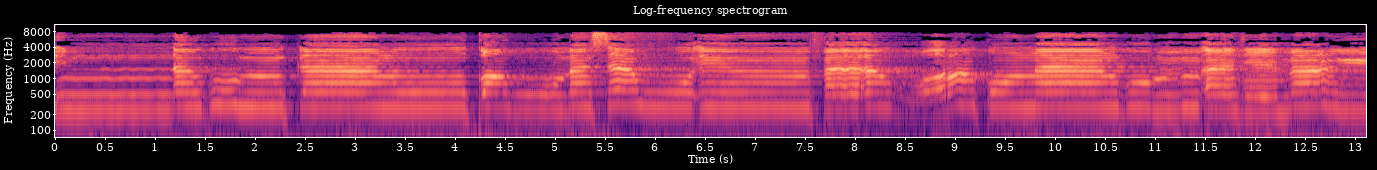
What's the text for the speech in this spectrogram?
إنهم كانوا قوم سوء فأغرقناهم أجمعين.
